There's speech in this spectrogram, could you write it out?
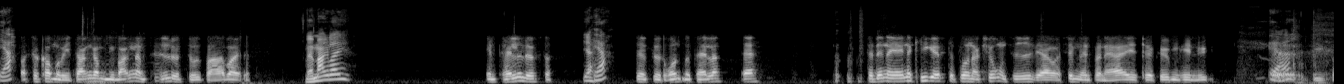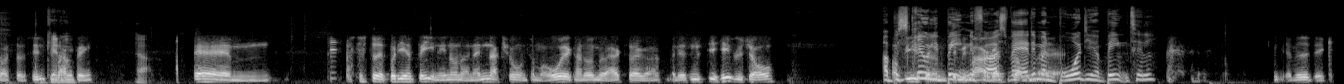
Ja. Og så kommer vi i tanke om, at vi mangler en palleløfter ud på arbejde. Hvad mangler I? En palleløfter Ja. Ja. til at flytte rundt med paller. Ja. Så den er jeg inde og kigge efter på en auktionsside. Jeg var simpelthen for nær til at købe en helt ny. Ja. Øh, de koster sindssygt Kender. mange penge. Ja. Øhm, og så stod jeg på de her ben ind under en anden aktion, som overhovedet ikke har noget med værktøj at gøre. Men jeg synes, de er helt vildt sjove. Og beskriv lige benene for makker, os. Hvad er det, man øh, bruger de her ben til? Jeg ved det ikke.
